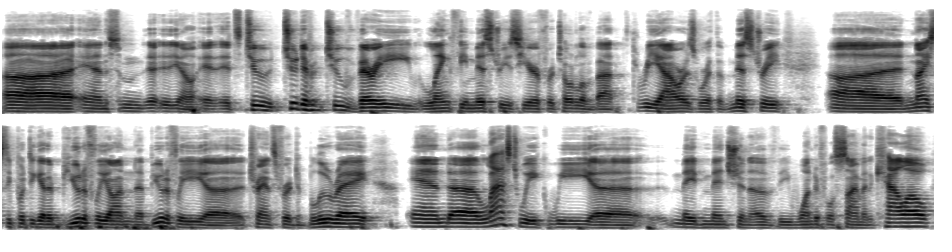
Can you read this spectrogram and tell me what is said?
uh, and some uh, you know it, it's two two different two very lengthy mysteries here for a total of about three hours worth of mystery. Uh, nicely put together, beautifully on, uh, beautifully uh, transferred to Blu-ray. And uh, last week we uh, made mention of the wonderful Simon Callow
